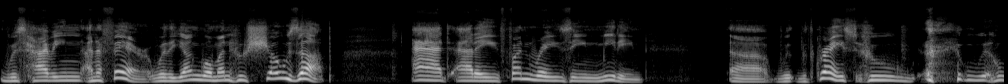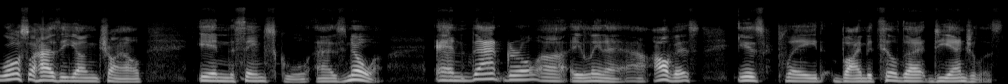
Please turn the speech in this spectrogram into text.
was having an affair with a young woman who shows up at at a fundraising meeting uh, with, with Grace, who who also has a young child in the same school as Noah. And that girl, uh, Elena Alves, is played by Matilda De Angelis.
